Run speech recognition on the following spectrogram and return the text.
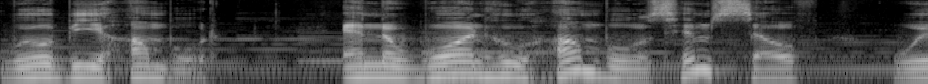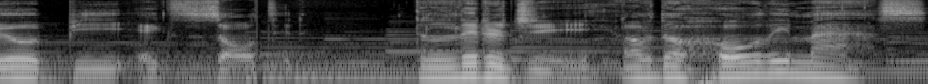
will be humbled, and the one who humbles himself will be exalted. The liturgy of the Holy Mass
